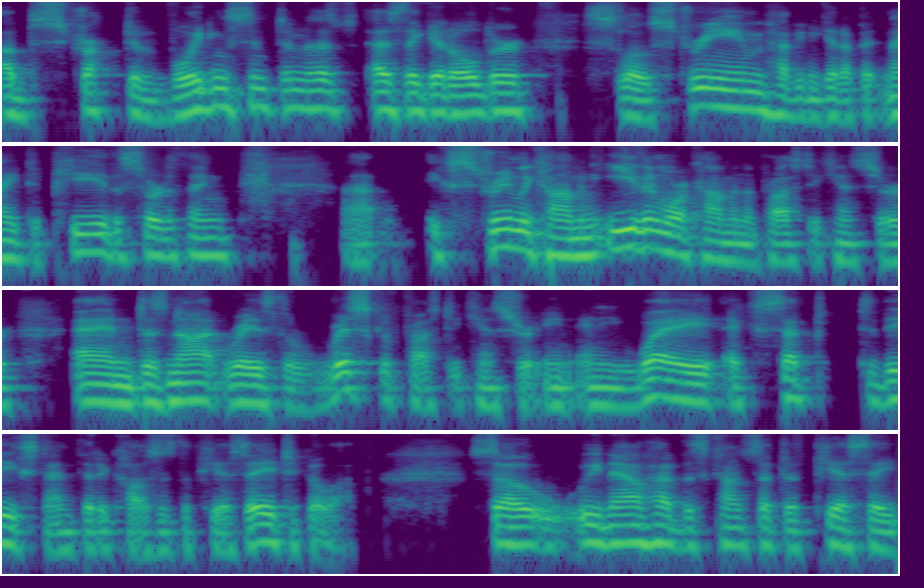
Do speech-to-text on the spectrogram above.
obstructive voiding symptoms as, as they get older, slow stream, having to get up at night to pee, this sort of thing uh, extremely common, even more common than prostate cancer, and does not raise the risk of prostate cancer in any way, except to the extent that it causes the PSA to go up. So we now have this concept of PSA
